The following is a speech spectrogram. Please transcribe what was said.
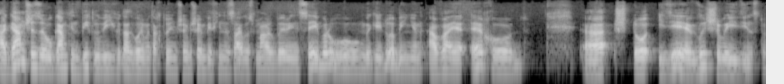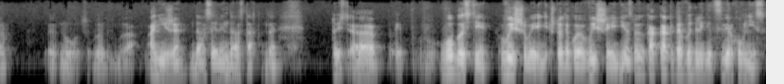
А гамши за угамкин битл ви их отворим тахтуем шебшем бифхина сагдус марш берин сейбер у мекиду обинен авая эход. Что идея высшего единства, ну, они же, да, Селин, да, Астахтан, да, то есть в области высшего, что такое высшее единство, как, как это выглядит сверху вниз.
